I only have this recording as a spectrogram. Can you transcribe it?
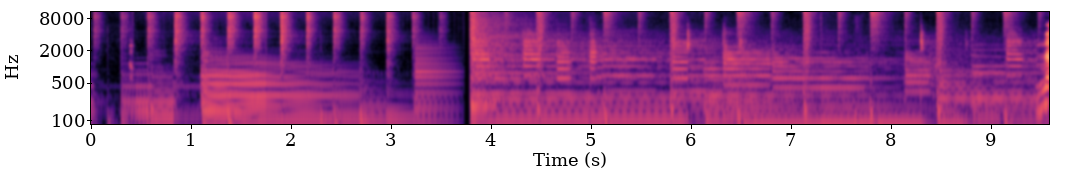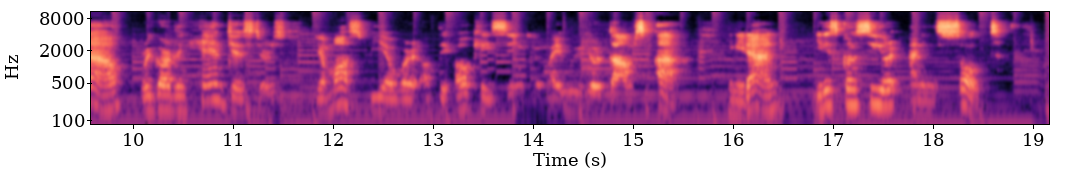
Now, regarding hand gestures, you must be aware of the OK sign you make with your thumbs up. In Iran, it is considered an insult.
